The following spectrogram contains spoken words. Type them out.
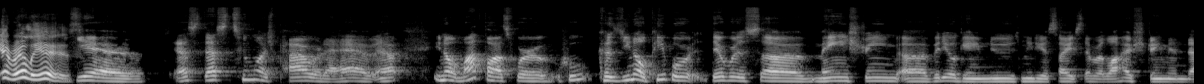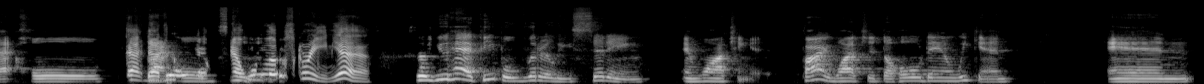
It really is. yeah, that's that's too much power to have. And I, you know, my thoughts were who because you know people there was uh mainstream uh video game news media sites that were live streaming that whole that that, black hole. that, that one little screen. Yeah, So you had people literally sitting and watching it. Probably watched it the whole damn weekend, and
